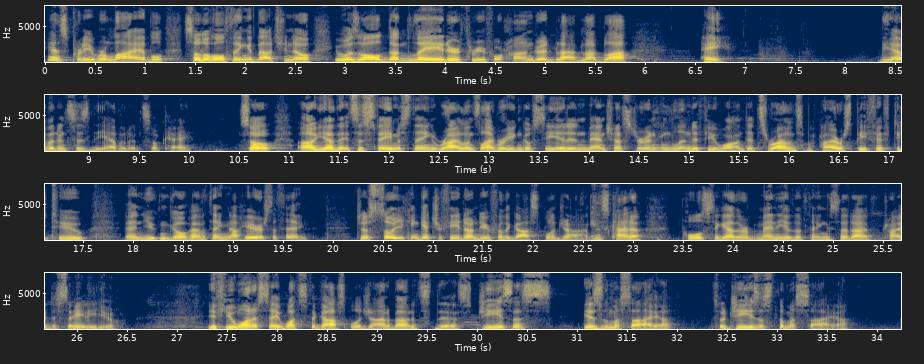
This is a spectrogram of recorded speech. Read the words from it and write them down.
Yeah, it's pretty reliable. So the whole thing about, you know, it was all done later, three or 400, blah, blah, blah. Hey, the evidence is the evidence, okay? So uh, have it's this famous thing, Rylands Library. You can go see it in Manchester in England if you want. It's Rylands Papyrus P52, and you can go have a thing. Now here's the thing: just so you can get your feet under you for the Gospel of John. This kind of pulls together many of the things that I've tried to say to you. If you want to say, what's the Gospel of John about? It's this Jesus is the Messiah. So, Jesus the Messiah,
